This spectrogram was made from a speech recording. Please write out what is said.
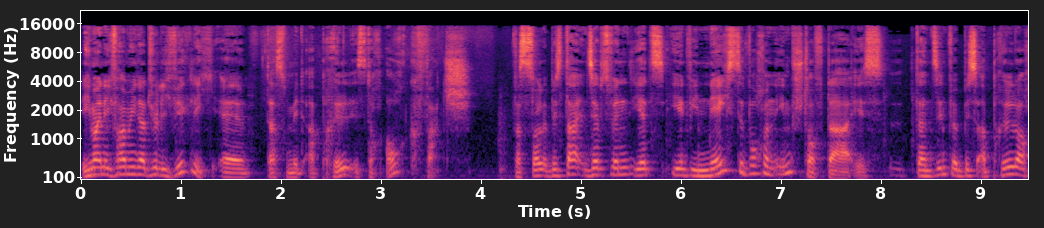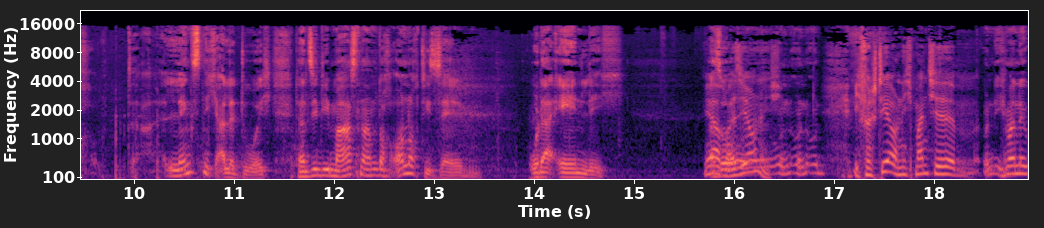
Ich meine, ich frage mich natürlich wirklich, äh, das mit April ist doch auch Quatsch. Was soll bis da, selbst wenn jetzt irgendwie nächste Woche ein Impfstoff da ist, dann sind wir bis April doch längst nicht alle durch. Dann sind die Maßnahmen doch auch noch dieselben. Oder ähnlich. Ja, Also, weiß ich auch nicht. Und, und, und, Ich verstehe auch nicht manche. und ich meine,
